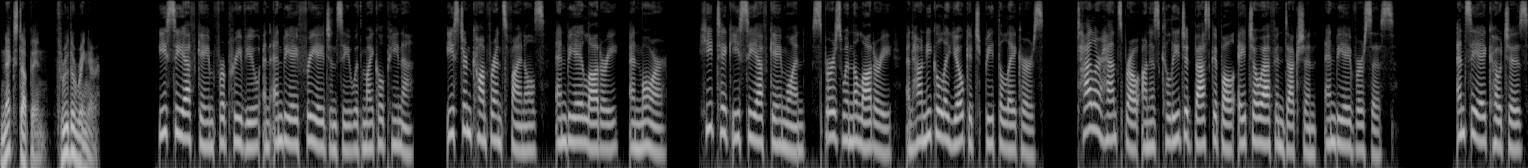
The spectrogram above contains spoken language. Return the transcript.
Next up in Through the Ringer. ECF game for preview and NBA free agency with Michael Pina. Eastern Conference Finals, NBA lottery, and more. Heat take ECF Game 1, Spurs win the lottery, and how Nikola Jokic beat the Lakers. Tyler Hansbrough on his collegiate basketball HOF induction, NBA versus NCAA coaches,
